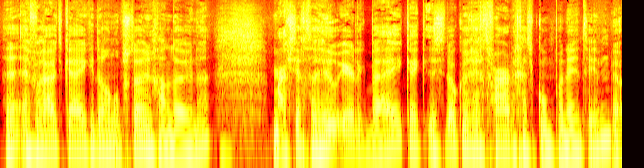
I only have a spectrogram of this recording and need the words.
hè, en vooruitkijken dan op steun gaan leunen. Maar ik zeg er heel eerlijk bij. Kijk, er zit ook een rechtvaardigheidscomponent in. Ja.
